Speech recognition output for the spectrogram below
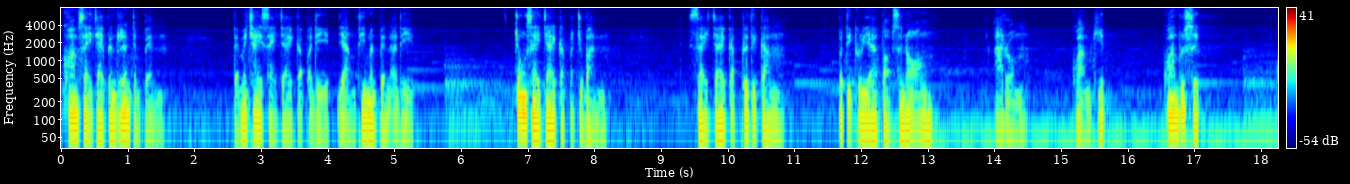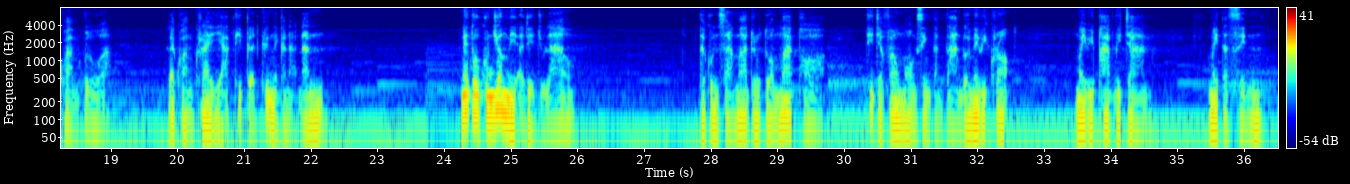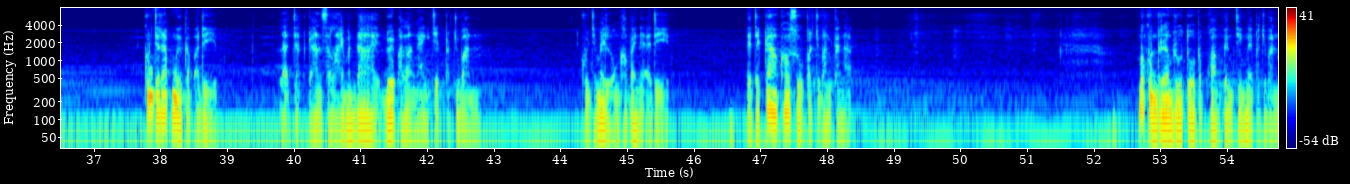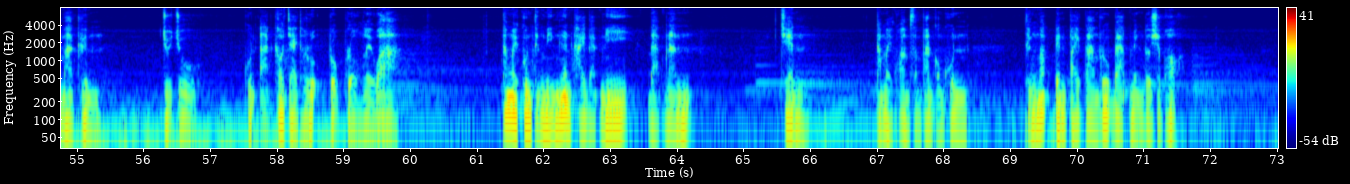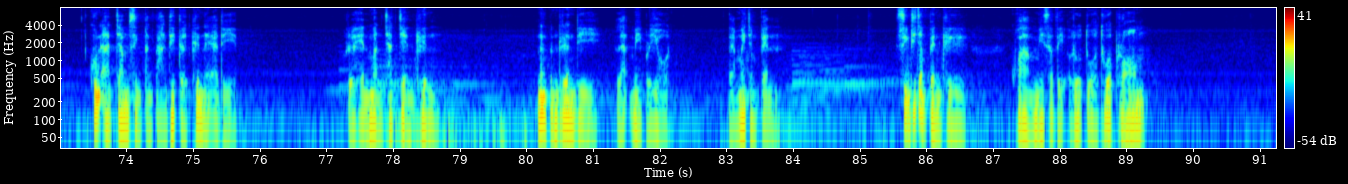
ความใส่ใจเป็นเรื่องจำเป็น แต่ไม่ใช่ใส่ใจกับอดีตอย่างที่มันเป็นอดีต จงใส่ใจกับปัจจุบัน ใส่ใจกับพฤติกรรม ปฏิกิริยาตอบสนอง อารมณ์ ความคิด ความรู้สึก ความกลัว และความใคร่อยากที่เกิดขึ้นในขณะนั้น ในตัวคุณย่อมมีอดีตอยู่แล้ว ถ้าคุณสามารถรู้ตัวมากพอที่จะเฝ้ามองสิ่งต่างๆ โดยไม่วิเคราะห์ ไม่วิพากษ์วิจารณ์ ไม่ตัดสิน คุณจะรับมือกับอดีต และจัดการสลายมันได้ด้วยพลังแห่งจิตปัจจุบัน คุณจะไม่หลงเข้าไปในอดีต แต่จะก้าวเข้าสู่ปัจจุบันขณะ เมื่อคุณเริ่มรู้ตัวกับความเป็นจริงในปัจจุบันมากขึ้น จู่ๆคุณอาจเข้าใจทะลุปลุกโปร่งเลยว่าทำไมคุณถึงมีเงื่อนไขแบบนี้แบบนั้น เช่นทำไมความสัมพันธ์ของคุณ ถึงมักเป็นไปตามรูปแบบหนึ่งโดยเฉพาะ คุณอาจจำสิ่งต่างๆ ที่เกิดขึ้นในอดีต หรือเห็นมันชัดเจนขึ้น นั่นเป็นเรื่องดีและมีประโยชน์ แต่ไม่จำเป็น สิ่งที่จำเป็นคือ ความมีสติรู้ตัวทั่วพร้อม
